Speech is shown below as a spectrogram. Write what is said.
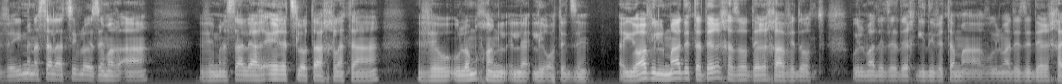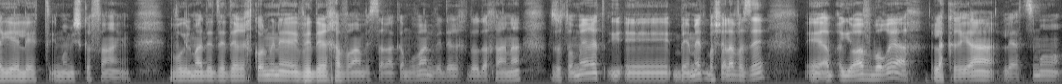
והיא מנסה להציב לו איזה מראה, והיא מנסה לערער אצלו את ההחלטה, והוא לא מוכן לראות את זה. יואב ילמד את הדרך הזאת דרך האבדות. הוא ילמד את זה דרך גידי ותמר, והוא ילמד את זה דרך איילת עם המשקפיים, והוא ילמד את זה דרך כל מיני, ודרך אברהם ושרה כמובן, ודרך דודה חנה. זאת אומרת, אה, באמת בשלב הזה, יואב בורח לקריאה, לעצמו,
